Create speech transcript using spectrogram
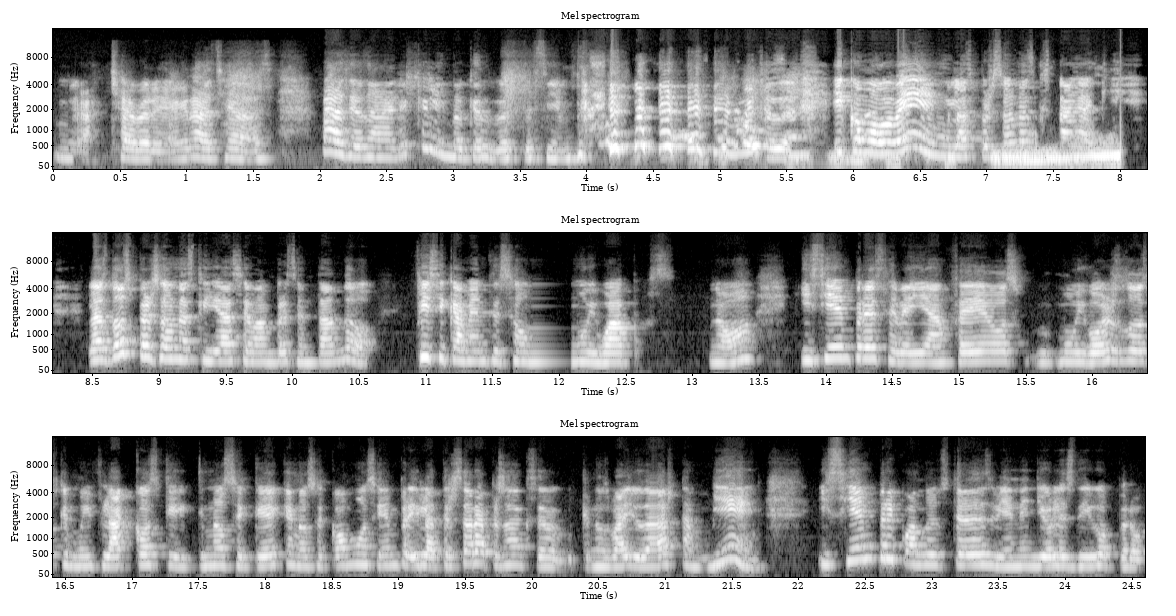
ya, chévere, gracias. Gracias, Ana, qué lindo que es verte siempre. y como ven, las personas que están aquí, las dos personas que ya se van presentando, físicamente son muy guapos, ¿no? Y siempre se veían feos, muy gordos, que muy flacos, que, no sé qué, que no sé cómo, siempre. Y la tercera persona que, que nos va a ayudar también. Y siempre cuando ustedes vienen, yo les digo, pero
